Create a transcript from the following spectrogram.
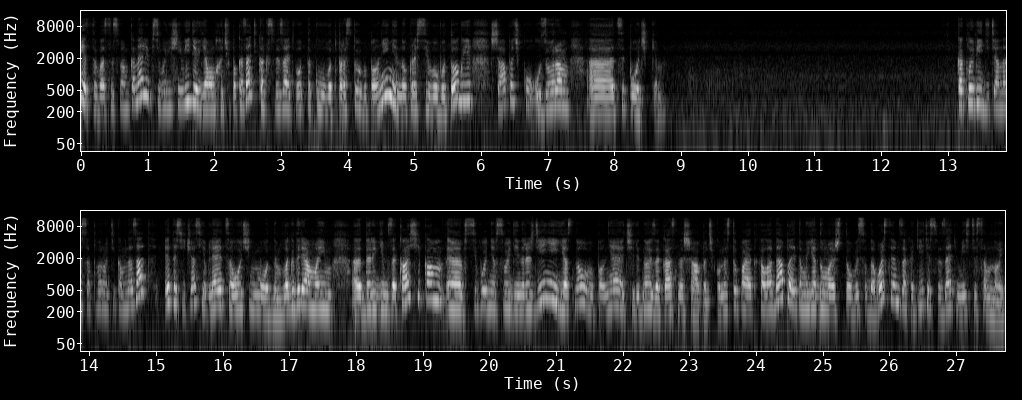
Приветствую вас на своем канале. В сегодняшнем видео я вам хочу показать, как связать вот такую вот простую выполнение, но красивую в итоге шапочку узором э, цепочки. Как вы видите, она с отворотиком назад, это сейчас является очень модным. Благодаря моим э, дорогим заказчикам, э, сегодня в свой день рождения я снова выполняю очередной заказ на шапочку. Наступает холода, поэтому я думаю, что вы с удовольствием захотите связать вместе со мной.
